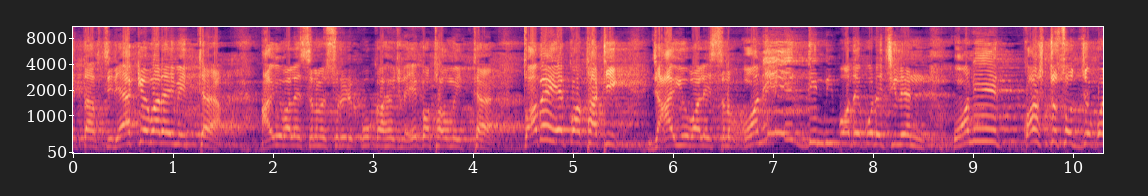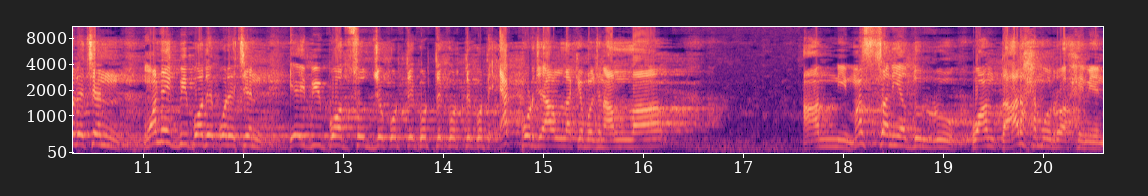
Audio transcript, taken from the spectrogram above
এ তাফসির একেবারেই মিথ্যা। আয়ুব আলাহ ইসলামের শরীরে পোকা হয়েছিল, এ কথাও মিথ্যা। তবে এ কথা ঠিক যে আয়ুব আলাহ ইসলাম অনেক দিন বিপদে পড়েছিলেন, অনেক কষ্ট সহ্য করেছেন, অনেক বিপদে পড়েছেন। এই বিপদ সহ্য করতে করতে করতে করতে এক পর্যায়ে আল্লাহকে বলছেন, আল্লাহ আন্নি মাসানিয়া দুর্রু ওয়ান তার হামুর রাহিমিন।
